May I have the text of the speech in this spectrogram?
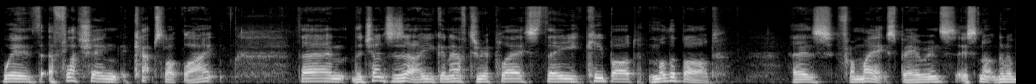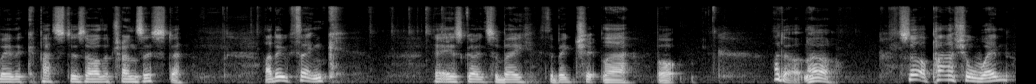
with a flashing caps lock light, then the chances are you're going to have to replace the keyboard motherboard. As from my experience, it's not going to be the capacitors or the transistor. I do think it is going to be the big chip there, but I don't know. So a partial win.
